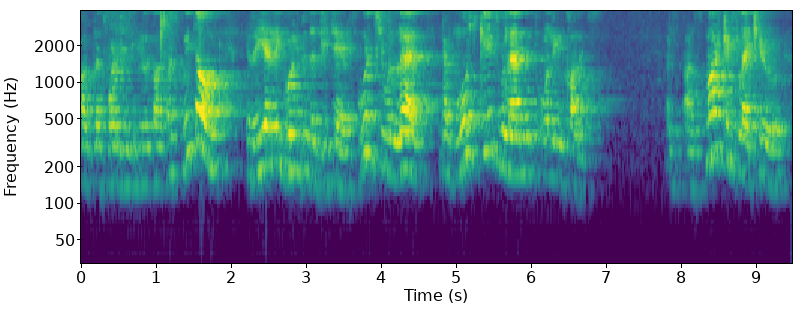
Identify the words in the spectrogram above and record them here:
calculus, what is integral calculus, without really going to the details, which you will learn. that most kids will learn it only in college. And, and smart kids like you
